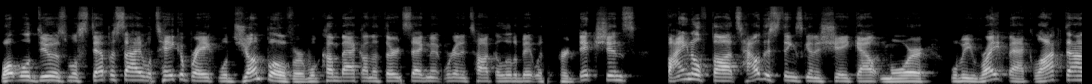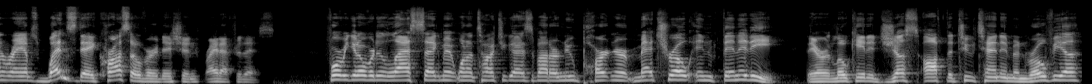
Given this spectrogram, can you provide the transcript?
What we'll do is we'll step aside, we'll take a break, we'll jump over, we'll come back on the third segment. We're going to talk a little bit with predictions, final thoughts, how this thing's going to shake out, and more. We'll be right back. Locked On Rams Wednesday crossover edition right after this. Before we get over to the last segment, want to talk to you guys about our new partner, Metro Infiniti. They are located just off the 210 in Monrovia.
